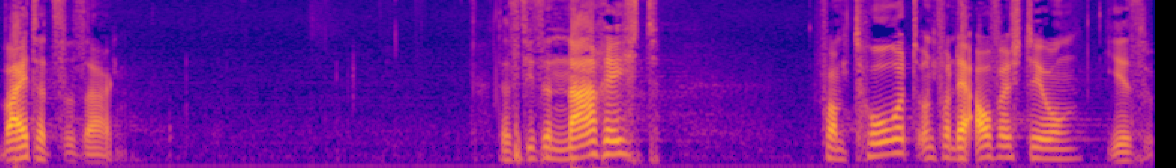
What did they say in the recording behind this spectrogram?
weiterzusagen dass diese Nachricht vom Tod und von der Auferstehung Jesu.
